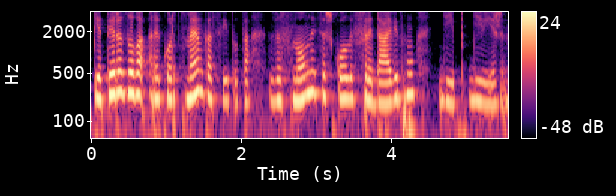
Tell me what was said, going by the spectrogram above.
п'ятиразова рекордсменка світу та засновниця школи фридайвінгу Deep Division.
